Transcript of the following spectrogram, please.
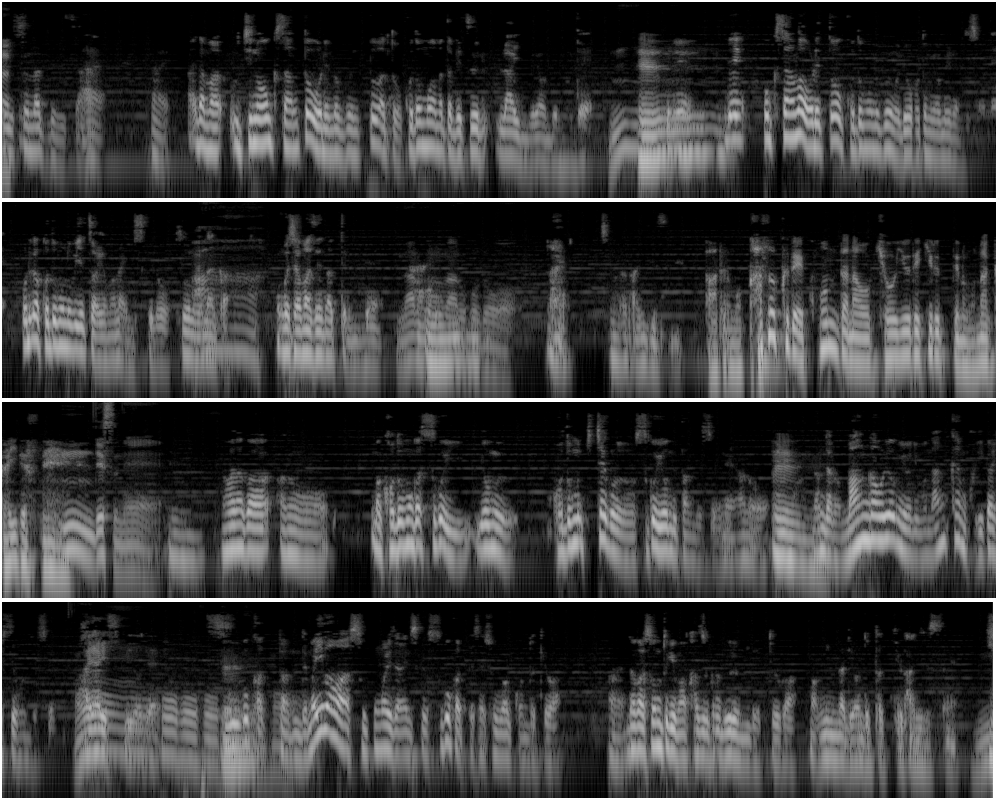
一緒になってるんですよ。はい。はい。あだからまあ、うちの奥さんと俺の分と、あと子供はまた別ラインで読んでるので、うんへでーで、奥さんは俺と子供の分を両方とも読めるんですよね。俺は子供のやつは読まないんですけど、そのなんか、あお茶混ぜになってるんで、ーなるほど、なるほど。はい。そんな感じですね。あ、でも家族で本棚を共有できるっていうのもなんかいいですうね。んですね。なかなか、あの、まあ、子供がすごい読む、子供ちっちゃい頃すごい読んでたんですよね。あの、ええなんだろう、漫画を読むよりも何回も繰り返して読むんですよ。速いスピードで。ほうほうほうすごかったんで、まあ今はそこまでじゃないんですけど、すごかったですね、小学校の時は。はい。だからその時、まあ家族ぐるみでっていうか、まあみんなで読んでたっていう感じですね。うー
